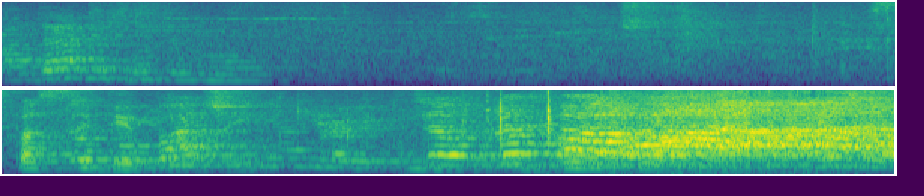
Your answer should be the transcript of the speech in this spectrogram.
А далі будемо. працювати. Спасибі. До побачення. До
